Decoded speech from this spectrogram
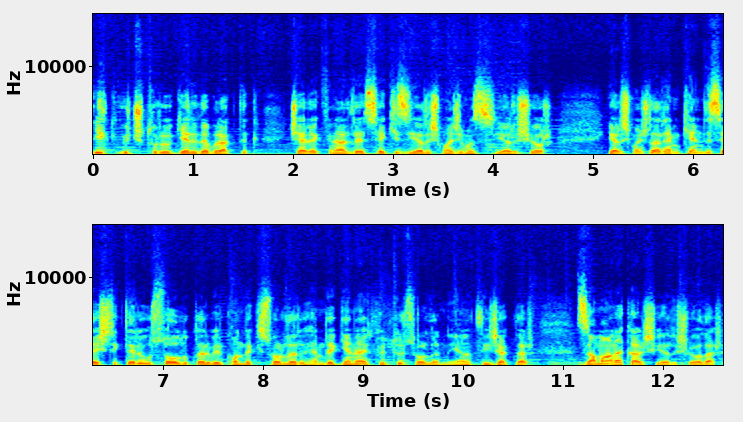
İlk 3 turu geride bıraktık. Çeyrek finalde 8 yarışmacımız yarışıyor. Yarışmacılar hem kendi seçtikleri usta oldukları bir konudaki soruları hem de genel kültür sorularını yanıtlayacaklar. Zamana karşı yarışıyorlar.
